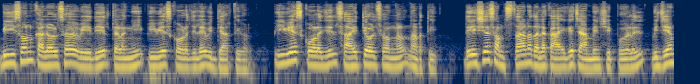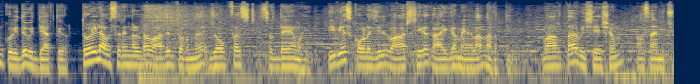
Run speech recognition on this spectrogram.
ബിസോൺ കലോത്സവ വേദിയിൽ തിളങ്ങി പി കോളേജിലെ വിദ്യാർത്ഥികൾ. പി കോളേജിൽ സാഹിത്യോത്സവങ്ങൾ നടത്തി. ദേശീയ സംസ്ഥാനതല കായിക ചാമ്പ്യൻഷിപ്പുകളിൽ വിജയം കൊയ്ത് വിദ്യാർത്ഥികൾ. തൊഴിലവസരങ്ങളുടെ വാതിൽ തുറന്ന് ജോബ് ഫെസ്റ്റ് ശ്രദ്ധേയമായി. പി വി എസ് കോളേജിൽ വാർഷിക കായിക മേള നടത്തി. വാർത്താ വിശേഷം അവസാനിച്ചു.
